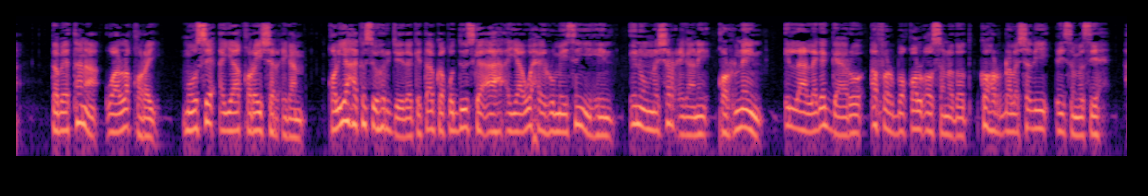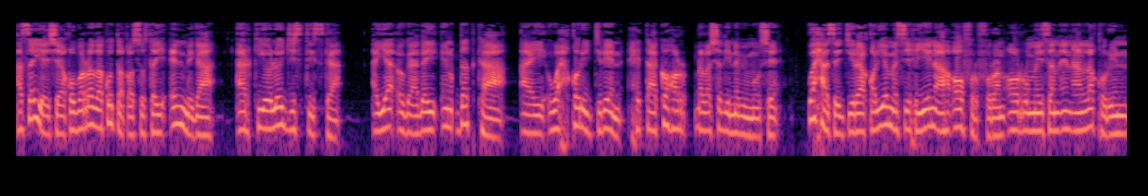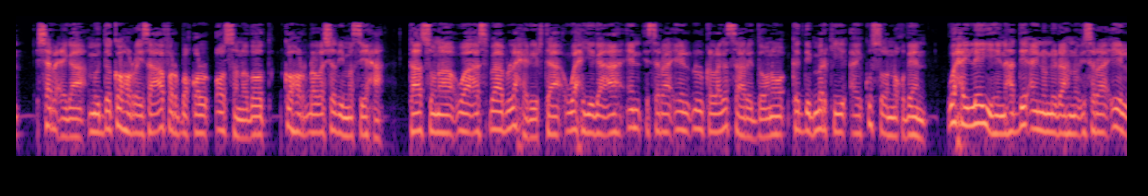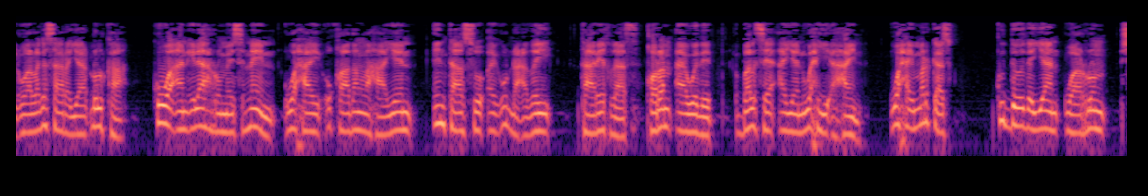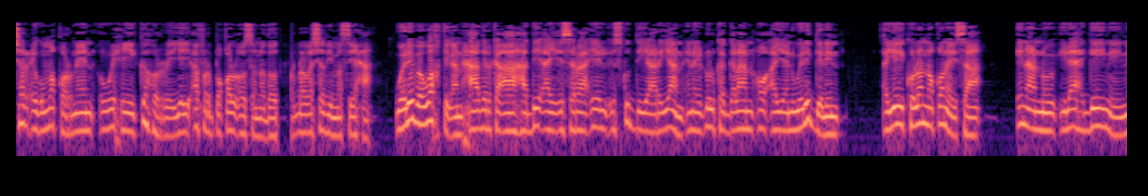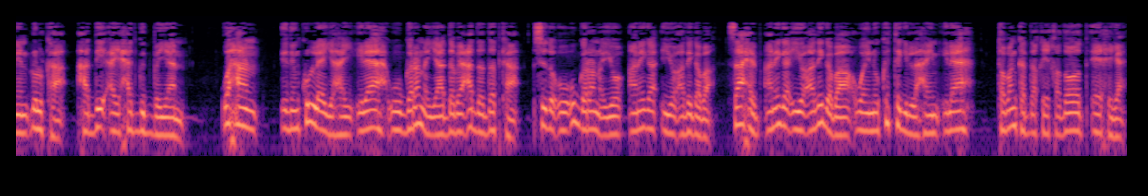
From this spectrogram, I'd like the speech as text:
Dabeetana waa la qoray. Muuse ayaa qoray sharcigan. Qolyaha ka soo horjeeda kitaabka quduuska ah ayaa waxay rumaysan yihiin inuuna sharcigani qornayn ilaa laga gaaro afar boqol oo sannadood ka hor dhalashadii ciise masiix. Hase yeeshee khubarrada ku takhasustay cilmiga arkeolojistiska ayaa ogaaday in dadka ay wax qori jireen xitaa ka hor dhalashadii nebi muuse. Waxaase jira qolyo masiixiyiin ah oo furfuran oo rumaysan in aan la qorin sharciga muddo ka horraysa afar boqol oo sannadood ka hor dhalashadii masiixa. Taasuna waa asbaab la xidhiirta waxyiga ah in israa'iil dhulka laga saari doono kadib markii ay ku soo noqdeen. Waxay leeyihiin haddii aynu nidhaahno israa'iil waa laga saarayaa dhulka kuwa aan ilaah rumaysnayn waxay u qaadan lahaayeen intaasu ay u dhacday taariikhdaas qoran aawadeed balse ayaan waxyi ahayn. Waxay markaas ku doodayaan waa run sharcigu ma qorneen wixii ka horreeyey afar boqol oo sannadood dhalashadii masiixa. Weliba wakhtigan xaadirka ah haddii ay israa'iil isku diyaariyaan inay dhulka galaan oo ayaan weli gelin ayay kula noqonaysaa inaannu ilaah geynaynin dhulka haddii ay xadgudbayaan. Waxaan idinku leeyahay ilaah wuu garanayaa dabeecadda dadka sida uu u garanayo aniga iyo adigaba. Saaxib aniga iyo adigaba waynu ka tegi lahayn ilaah tobanka daqiiqadood ee xiga.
